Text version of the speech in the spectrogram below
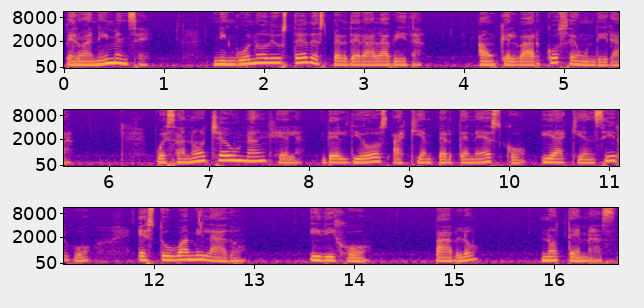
Pero anímense, ninguno de ustedes perderá la vida, aunque el barco se hundirá. Pues anoche un ángel del Dios a quien pertenezco y a quien sirvo estuvo a mi lado y dijo, Pablo, no temas,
